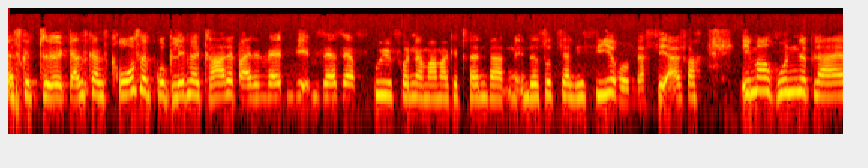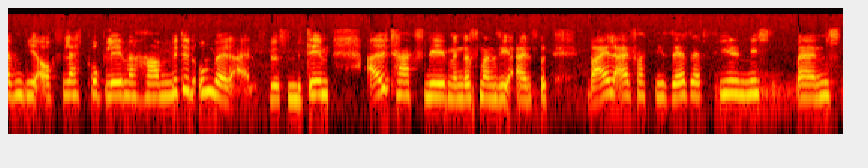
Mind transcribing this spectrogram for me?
Es gibt äh, ganz, ganz große Probleme, gerade bei den Welpen, die eben sehr, sehr früh von der Mama getrennt werden, in der Sozialisierung, dass sie einfach immer Hunde bleiben, die auch vielleicht Probleme haben mit den Umwelteinflüssen, mit dem Alltagsleben, in das man sie einführt, weil einfach die sehr, sehr viel nicht, äh, nicht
